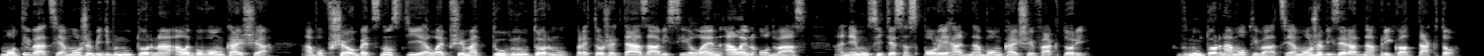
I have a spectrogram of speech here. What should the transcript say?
Motivácia môže byť vnútorná alebo vonkajšia a vo všeobecnosti je lepšie mať tú vnútornú, pretože tá závisí len a len od vás a nemusíte sa spoliehať na vonkajšie faktory. Vnútorná motivácia môže vyzerať napríklad takto.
